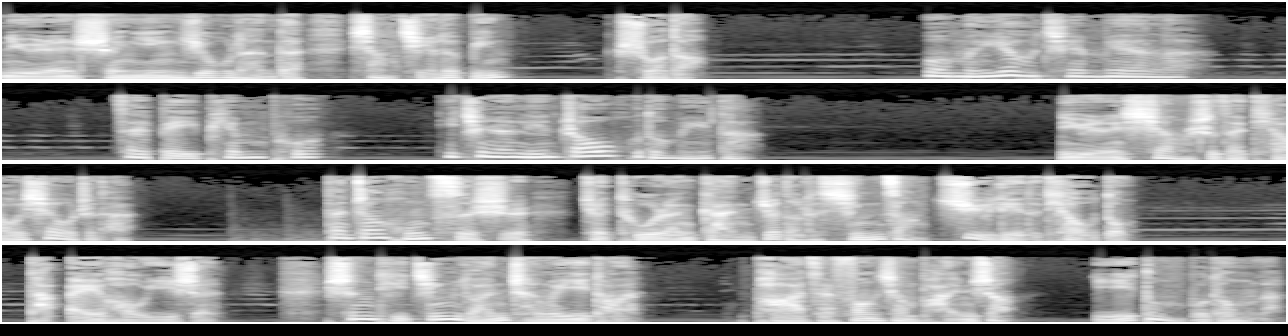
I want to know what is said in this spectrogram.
女人声音幽冷的，像结了冰，说道：“我们又见面了，在北偏坡，你竟然连招呼都没打。”女人像是在调笑着他，但张红此时却突然感觉到了心脏剧烈的跳动，他哀嚎一声，身体痉挛成为一团，趴在方向盘上一动不动了。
